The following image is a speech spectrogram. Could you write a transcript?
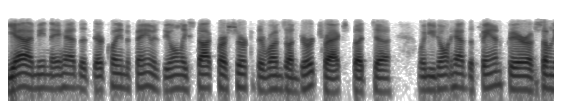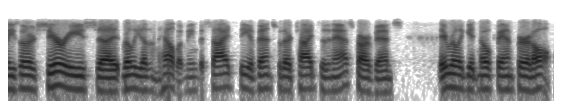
yeah, I mean they had the, their claim to fame is the only stock car circuit that runs on dirt tracks, but uh, when you don't have the fanfare of some of these other series, uh, it really doesn't help. I mean, besides the events where they're tied to the NASCAR events, they really get no fanfare at all.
